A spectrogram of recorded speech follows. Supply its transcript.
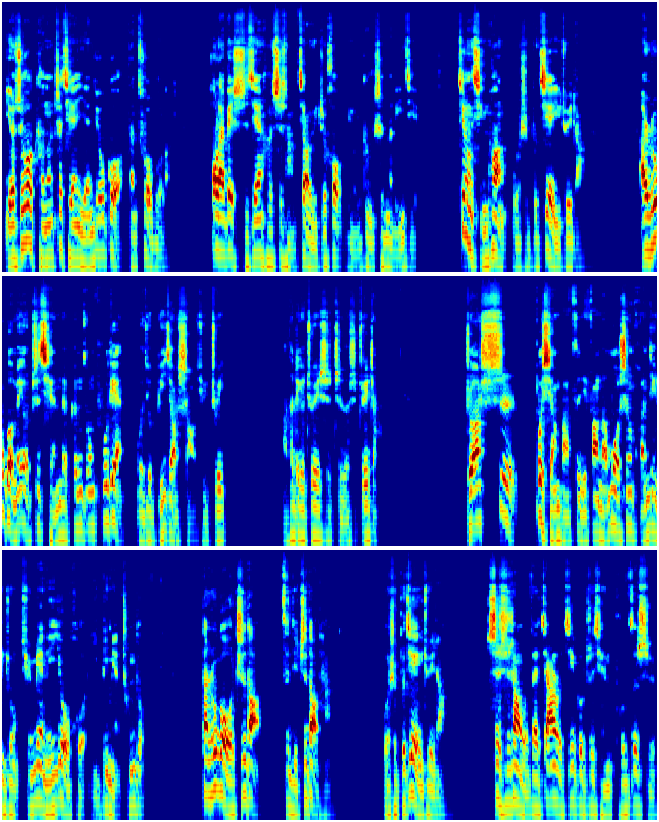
有时候可能之前研究过，但错过了，后来被时间和市场教育之后，有了更深的理解。这种情况我是不介意追涨。而如果没有之前的跟踪铺垫，我就比较少去追。啊，他这个追是指的是追涨，主要是不想把自己放到陌生环境中去面临诱惑，以避免冲动。但如果我知道自己知道它，我是不介意追涨。事实上，我在加入机构之前投资时，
